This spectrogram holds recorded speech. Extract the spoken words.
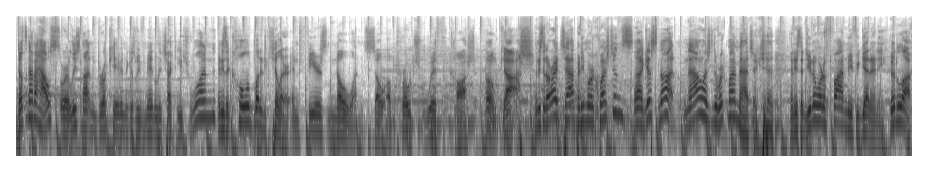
doesn't have a house, or at least not in Brookhaven because we've manually checked each one. And he's a cold-blooded killer and fears no one. So approach with caution. Oh gosh. And he said, all right, Tap, any more questions? Uh, I guess not. Now I just need to work my magic. and he said, you know where to find me if you get any. Good luck.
